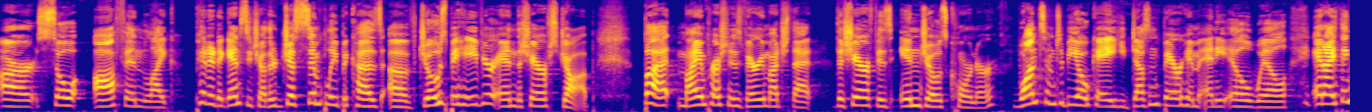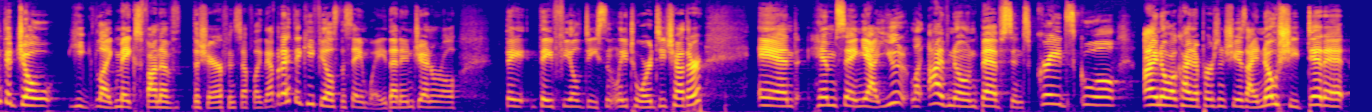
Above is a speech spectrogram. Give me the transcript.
are so often like pitted against each other just simply because of Joe's behavior and the sheriff's job. But my impression is very much that the sheriff is in Joe's corner, wants him to be okay. He doesn't bear him any ill will. And I think that Joe he like makes fun of the sheriff and stuff like that, but I think he feels the same way that in general they they feel decently towards each other. And him saying, "Yeah, you like I've known Bev since grade school. I know what kind of person she is. I know she did it."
